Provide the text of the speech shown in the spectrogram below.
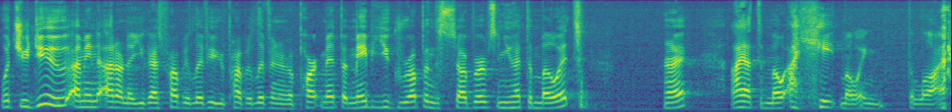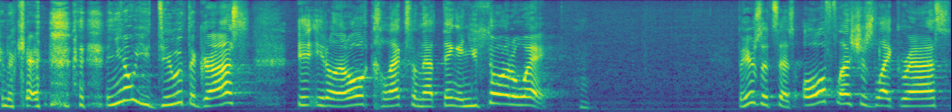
what you do, I mean, I don't know, you guys probably live here, you probably live in an apartment, but maybe you grew up in the suburbs and you had to mow it, right? I had to mow, I hate mowing the lawn, okay? and you know what you do with the grass? It, you know, it all collects on that thing and you throw it away. But here's what it says All flesh is like grass,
